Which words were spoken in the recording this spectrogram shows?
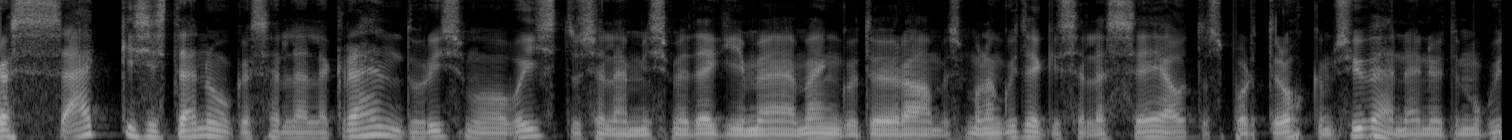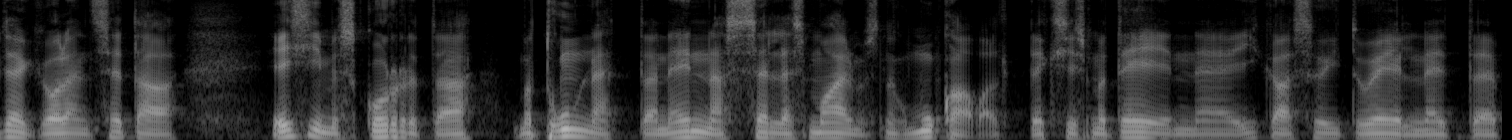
kas äkki siis tänu ka sellele Grand Turismo võistlusele, mis me tegime mängutöö raames, ma olen kuidagi sellesse e-autosporti rohkem süvenenud ja ma kuidagi olen seda esimest korda ma tunnetan ennast selles maailmas nagu mugavalt, ehk siis ma teen äh, iga sõidu eel need äh,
